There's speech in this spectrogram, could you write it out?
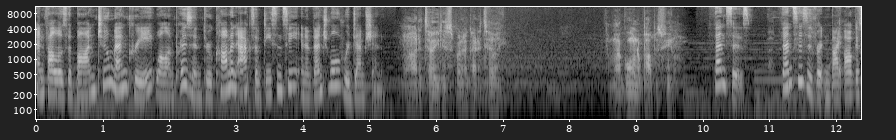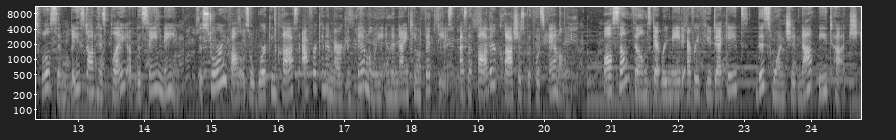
and follows the bond two men create while in prison through common acts of decency and eventual redemption. I don't know how to tell you this, but I gotta tell you. I'm not going to Papa's funeral. Fences. Fences is written by August Wilson based on his play of the same name. The story follows a working class African American family in the 1950s as the father clashes with his family. While some films get remade every few decades, this one should not be touched.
